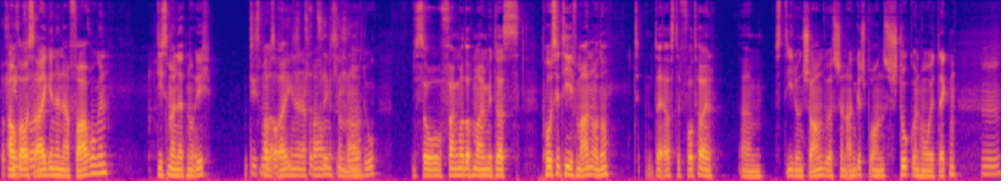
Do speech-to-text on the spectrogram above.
Auch jeden aus Fall. eigenen Erfahrungen. Diesmal nicht nur ich, Diesmal aus auch eigenen ich Erfahrungen, sondern Ja. auch du. So, fangen wir doch mal mit was Positivem an, oder? Der erste Vorteil, ähm, Stil und Charme, du hast schon angesprochen, Stuck und hohe Decken. Mhm.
